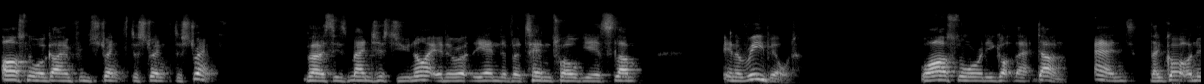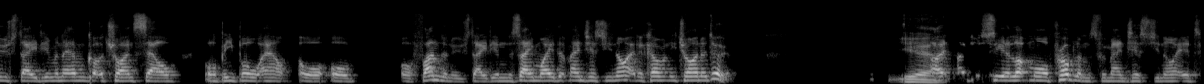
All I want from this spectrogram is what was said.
Arsenal are going from strength to strength to strength, versus Manchester United are at the end of a 10, 12 year slump in a rebuild. Well, Arsenal already got that done and they've got a new stadium and they haven't got to try and sell or be bought out or or or fund a new stadium the same way that Manchester United are currently trying to do. Yeah, I, I just see a lot more problems for Manchester United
